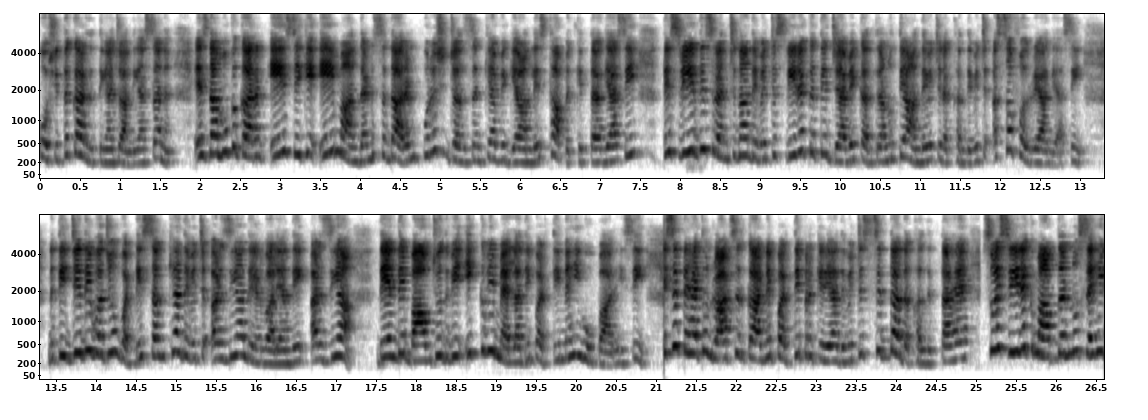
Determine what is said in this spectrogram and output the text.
ਘੋਸ਼ਿਤ ਕਰ ਦਿੱਤੀਆਂ ਜਾਂਦੀਆਂ ਸਨ। ਇਸ ਦਾ ਮੁੱਖ ਕਾਰਨ ਇਹ ਸੀ ਕਿ ਇਹ ਮਾਨਦੰਡ ਸਧਾਰਨ ਪੁਰਸ਼ ਜਨਸੰਖਿਆ ਵਿਗਿਆਨ ਲਈ ਸਥਾਪਿਤ ਕੀਤਾ ਗਿਆ ਸੀ ਤੇ ਸਰੀਰ ਦੀ ਸੰਰਚਨਾ ਦੇ ਵਿੱਚ ਸਰੀਰਕ ਅਤੇ ਜੈਵਿਕ ਅੰਤਰਾਂ ਨੂੰ ਧਿਆਨ ਦੇ ਵਿੱਚ ਰੱਖਣ ਦੇ ਵਿੱਚ ਅਸਫਲ ਰਿਹਾ ਗਿਆ ਸੀ। ਨਤੀਜੇ ਦੇ ਵਜੋਂ ਵੱਡੀ ਸੰਖਿਆ ਦੇ ਵਿੱਚ ਅਰਜ਼ੀਆਂ ਦੇਣ ਵਾਲਿਆਂ ਦੇ ਅਰਜ਼ੀਆਂ ਦੇਣ ਦੇ ਬਾਵਜੂਦ ਵੀ ਇੱਕ ਵੀ ਮਹਿਲਾ ਦੀ ਭਰਤੀ ਨਹੀਂ ਹੋ ਪਾ ਰਹੀ ਸੀ। ਇਸੇ ਤਹਿਤ ਹੁਣ ਰਾਜ ਸਰਕਾਰ ਨੇ ਭਰਤੀ ਪ੍ਰਕਿਰਿਆ ਦੇ ਵਿੱਚ ਸਿੱਧਾ ਦਖਲ ਦਿੱਤਾ ਹੈ। ਸੋ ਇਹ ਸਰੀਰਕ ਮਾਪਦੰਡ ਨੂੰ ਸਹੀ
